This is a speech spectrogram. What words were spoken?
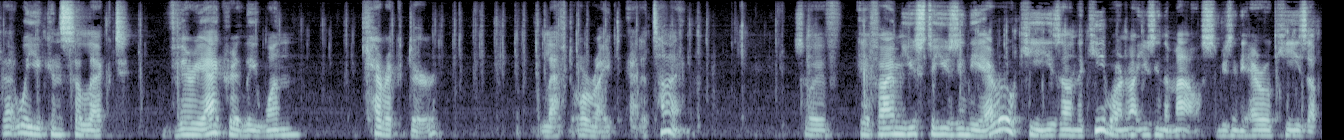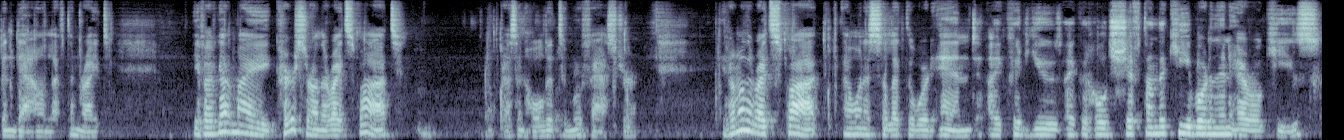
That way you can select very accurately one character left or right at a time. So if, if I'm used to using the arrow keys on the keyboard, I'm not using the mouse, I'm using the arrow keys up and down, left and right, if I've got my cursor on the right spot, I'll press and hold it to move faster. If I'm on the right spot, I want to select the word end. I could use, I could hold shift on the keyboard and then arrow keys.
